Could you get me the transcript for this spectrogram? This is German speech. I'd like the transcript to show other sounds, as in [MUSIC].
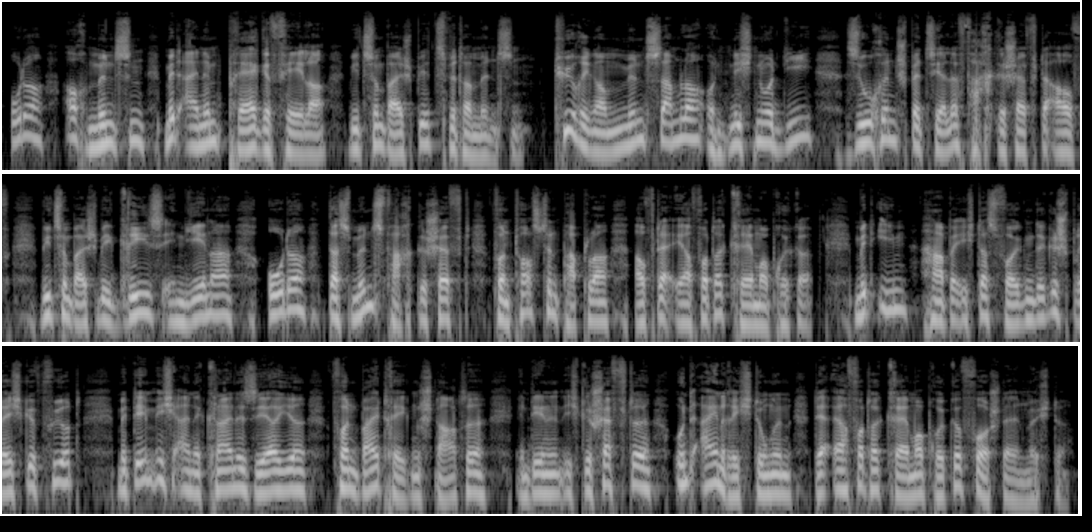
oder auch Münzen mit einem Prägefehler, wie zum Beispiel Zwittermünzen. Thüringer Münzsammler und nicht nur die suchen spezielle Fachgeschäfte auf, wie zum Beispiel Gries in Jena oder das Münzfachgeschäft von Thorsten Pappler auf der Erfurter Krämerbrücke. Mit ihm habe ich das folgende Gespräch geführt, mit dem ich eine kleine Serie von Beiträgen starte, in denen ich Geschäfte und Einrichtungen der Erfurter Krämerbrücke vorstellen möchte.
